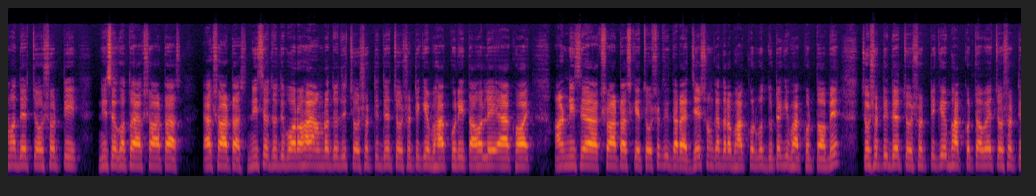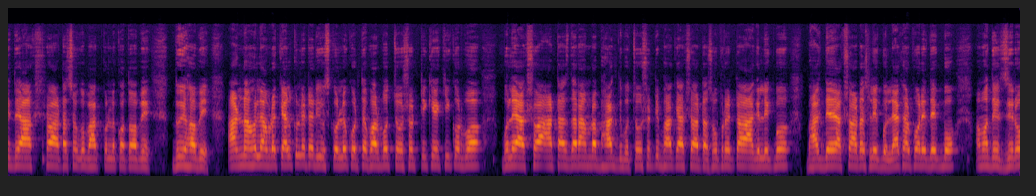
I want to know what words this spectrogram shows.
আমাদের? চৌষট্টি, নিচে কত? একশো আঠাশ। একশো আঠাশ। নিচে যদি বড় হয়, আমরা যদি চৌষট্টি দিয়ে চৌষট্টিকে ভাগ করি, তাহলে এক হয়। আর নিচে একশো আঠাশকে চৌষট্টি দ্বারা যে সংখ্যা দ্বারা ভাগ করব, দুটাকে ভাগ করতে হবে। চৌষট্টি দিয়ে চৌষট্টিকে ভাগ করতে হবে, চৌষট্টি দিয়ে একশো আঠাশকে ভাগ করলে কত হবে? দুই হবে। আর না হলে আমরা ক্যালকুলেটর ইউজ করলে করতে পারব, চৌষট্টিকে কি করব? বলে একশো আঠাশ দ্বারা আমরা ভাগ দিব। চৌষট্টি ভাগ একশো আঠাশ, উপরেরটা আগে লিখব, ভাগ দিয়ে একশো আঠাশ লিখব। লেখার পরে দেখব আমাদের জিরো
